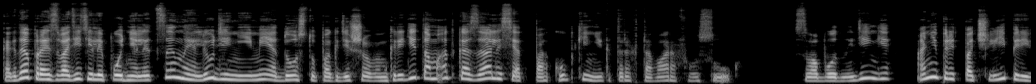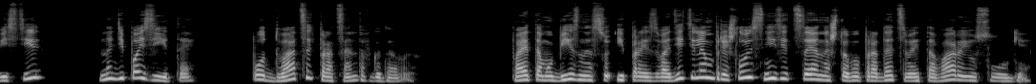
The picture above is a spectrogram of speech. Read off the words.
Когда производители подняли цены, люди, не имея доступа к дешевым кредитам, отказались от покупки некоторых товаров и услуг. Свободные деньги они предпочли перевести на депозиты под 20% годовых. Поэтому бизнесу и производителям пришлось снизить цены, чтобы продать свои товары и услуги.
